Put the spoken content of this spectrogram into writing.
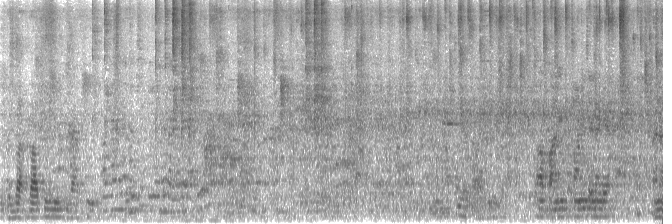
ਬਾ- ਬਾਕੀ ਬਾਕੀ ਆ ਪਾਣੀ ਪਾਣੀ ਚੱਲਣ ਡਿਆ ਅਨਾ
